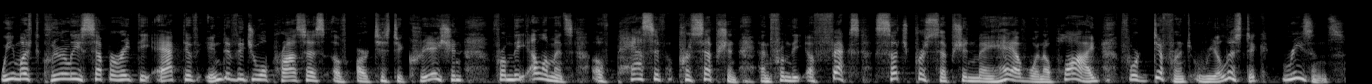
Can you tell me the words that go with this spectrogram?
We must clearly separate the active individual process of artistic creation from the elements of passive perception and from the effects such perception may have when applied for different realistic reasons.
